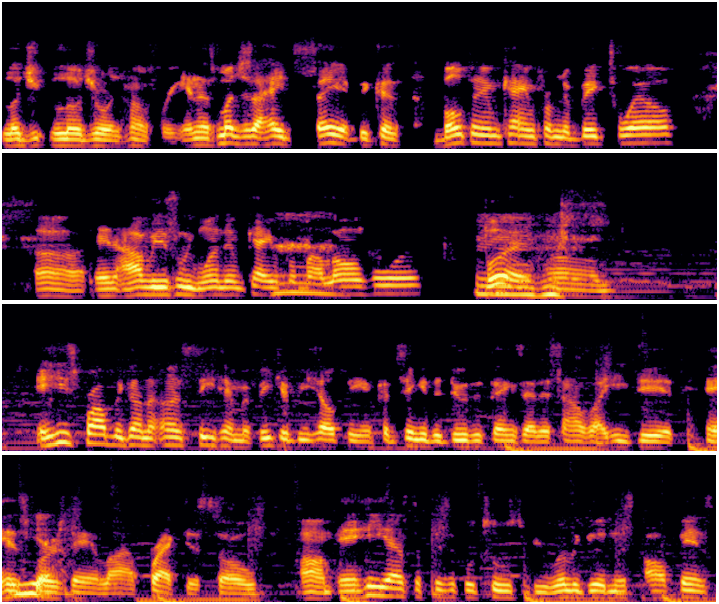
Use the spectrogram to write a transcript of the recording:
Lil Jordan Humphrey. And as much as I hate to say it, because both of them came from the Big 12, uh, and obviously one of them came from my Longhorns, but mm-hmm. um, and he's probably going to unseat him if he could be healthy and continue to do the things that it sounds like he did in his yeah. first day in live practice. So, um, and he has the physical tools to be really good in this offense.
